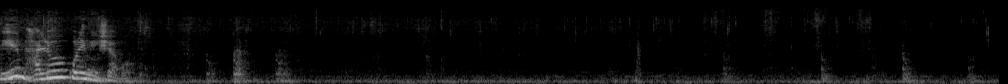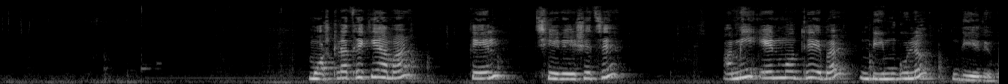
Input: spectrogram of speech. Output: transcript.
দিয়ে ভালো করে মেশাবো। মশলা থেকে আমার তেল ছেড়ে এসেছে। আমি এর মধ্যে এবার ডিমগুলো দিয়ে দেব।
